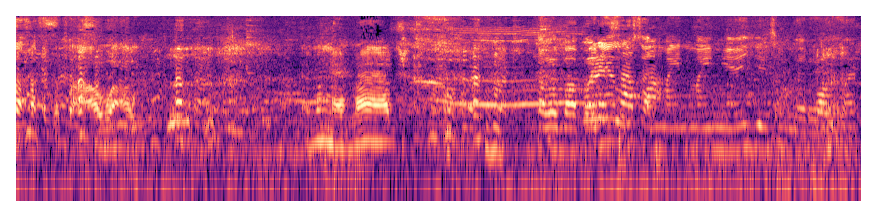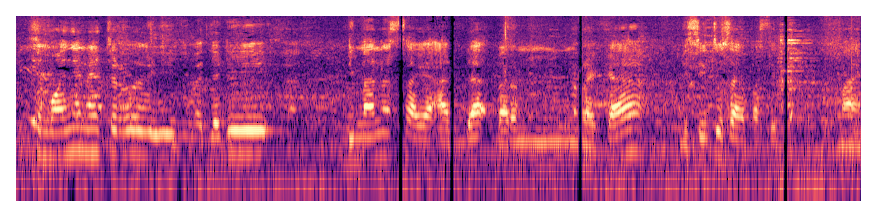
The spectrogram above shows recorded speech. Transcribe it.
Ketawa emang enak. Kalau bapaknya urusan main-mainnya aja sebenarnya. semuanya naturally jadi di mana saya ada bareng mereka di situ saya pasti main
